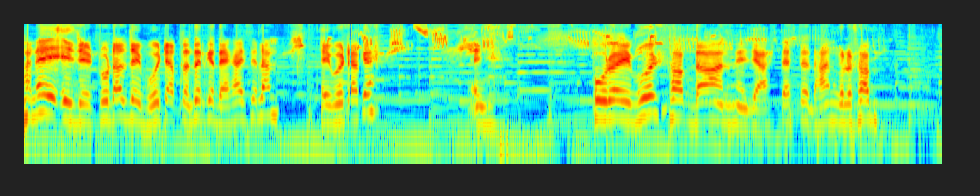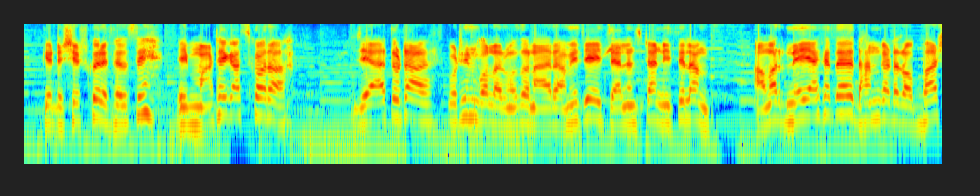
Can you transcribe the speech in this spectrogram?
মানে এই যে টোটাল যে বইটা আপনাদেরকে দেখাইছিলাম এই বইটাকে এই যে পুরো এই বই সব ধান এই যে আস্তে আস্তে ধানগুলো সব কেটে শেষ করে ফেলছি। এই মাঠে কাজ করা যে এতটা কঠিন বলার মতন আর আমি যে এই চ্যালেঞ্জটা নিয়েছিলাম আমার নেই একাতে ধান কাটার অভ্যাস।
